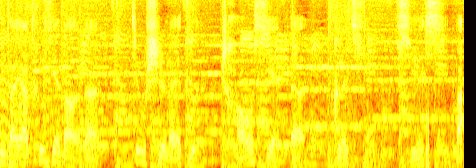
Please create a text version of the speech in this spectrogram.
为大家推荐到的就是来自朝鲜的歌曲《学习吧》。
